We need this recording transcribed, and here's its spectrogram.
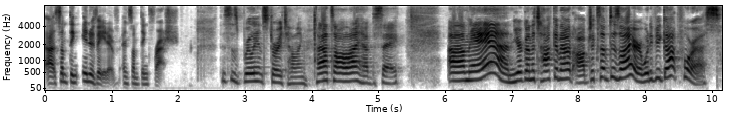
uh, something innovative and something fresh. This is brilliant storytelling. That's all I have to say. Um, Anne, you're going to talk about objects of desire. What have you got for us?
